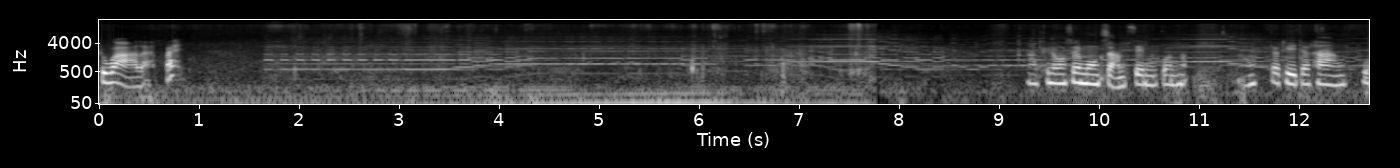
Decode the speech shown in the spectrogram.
คือว่าแหละไป พี่น้องใส่มองสามเซนก่อนเนาะเจ้าที่เจ้าทางผู้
